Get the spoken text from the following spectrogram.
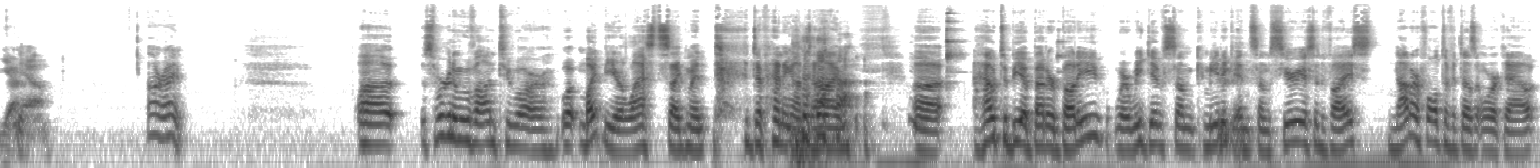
yeah, yeah. All right. Uh, so we're gonna move on to our what might be our last segment, depending on time. uh, how to be a better buddy, where we give some comedic and some serious advice. Not our fault if it doesn't work out.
